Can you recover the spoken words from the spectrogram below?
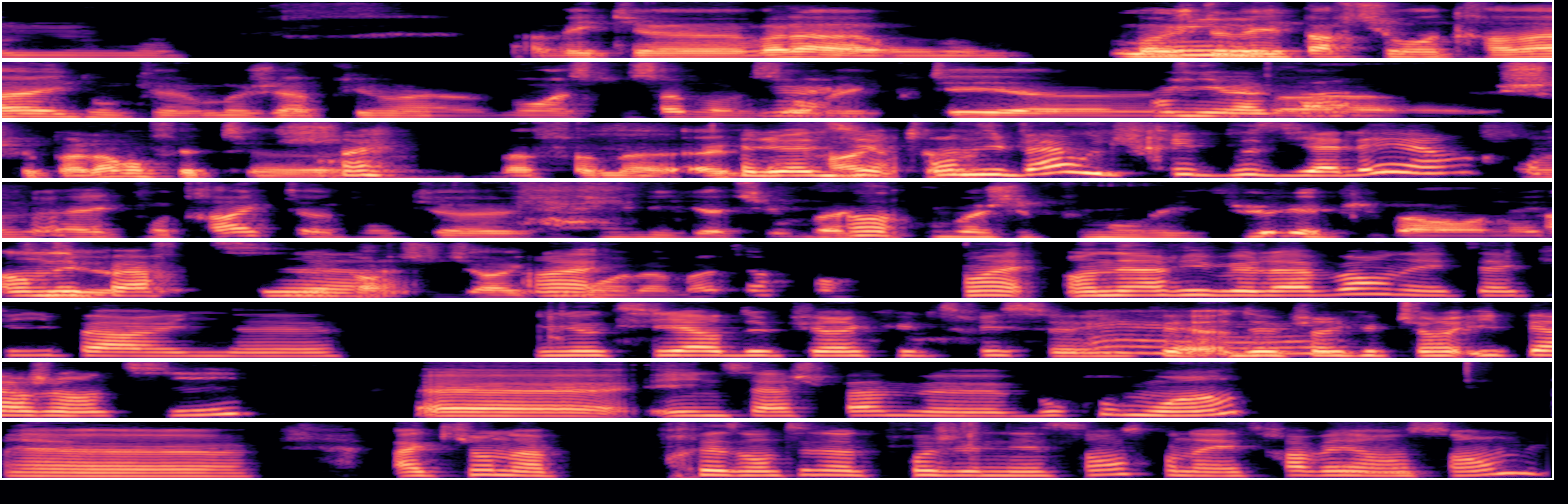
avec voilà, on, moi, je devais partir au travail, donc euh, moi j'ai appelé mon responsable en disant bah, écoutez, euh, on je, pas, je serai pas là en fait. Euh, ma femme, elle, lui a dit on y va, Wilfried, vous y allez. Hein. On, elle contracte, donc j'ai dit négatif. Bah, Du coup, moi j'ai pris mon véhicule et puis bah, on, a on été, est parti, on est parti directement à la matière. Quoi. Ouais, on est arrivé là-bas, on a été accueillis par une, une auxiliaire de puricultrice hyper, de puriculture hyper gentille et une sage-femme beaucoup moins, à qui on a présenté notre projet de naissance, qu'on avait travaillé ensemble.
